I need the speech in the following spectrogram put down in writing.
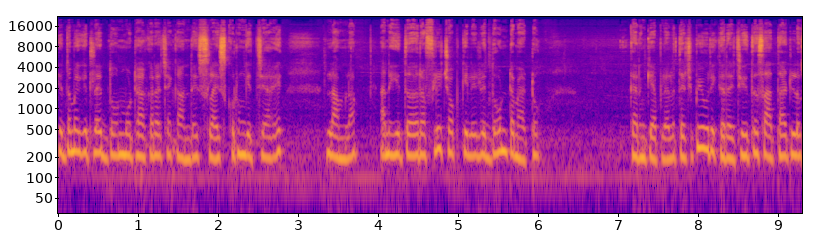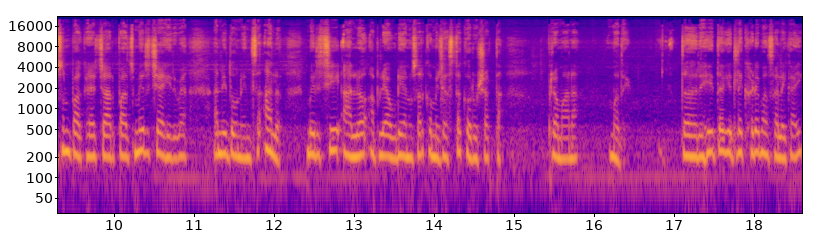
हे तुम्ही घेतले दोन मोठ्या आकाराचे कांदे स्लाईस करून घेतले आहेत लांब लांब. आणि इथं रफली चॉप केलेले दोन टमॅटो. कारण की आपल्याला त्याची प्युरी करायची इथं सात आठ लसूण पाकळ्या चार पाच मिरच्या हिरव्या आणि दोन इंच आलं. मिरची आलं आपल्या आवडीनुसार कमी जास्त करू शकता प्रमाणामध्ये. तर हे तर घेतले खडे मसाले काही.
